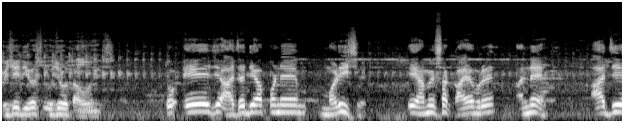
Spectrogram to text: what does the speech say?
વિજય દિવસ ઉજવતા હોઈએ છીએ. તો એ જે આઝાદી આપણને મળી છે, એ હંમેશા કાયમ રહે અને આ જે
